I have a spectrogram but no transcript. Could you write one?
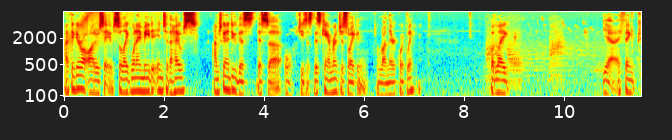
I think they're all auto saves. So like when I made it into the house, I'm just gonna do this this uh oh Jesus this camera just so I can run there quickly. But like, yeah, I think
